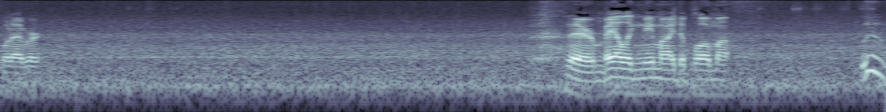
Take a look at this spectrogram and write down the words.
Whatever. They're mailing me my diploma. Woo!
